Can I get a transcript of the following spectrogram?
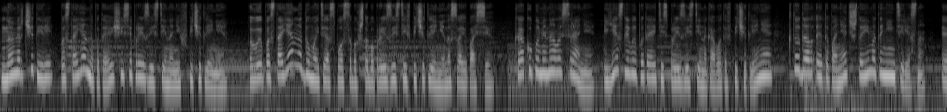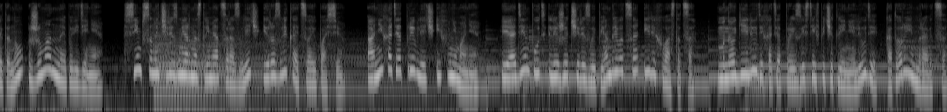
Номер четыре – постоянно пытающийся произвести на них впечатление. Вы постоянно думаете о способах, чтобы произвести впечатление на свою пассию? Как упоминалось ранее, если вы пытаетесь произвести на кого-то впечатление, кто дал это понять, что им это неинтересно? Это, ну, жеманное поведение. Симпсоны чрезмерно стремятся развлечь и развлекать свою пассию. Они хотят привлечь их внимание. И один путь лежит через выпендриваться или хвастаться. Многие люди хотят произвести впечатление люди, которые им нравятся.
